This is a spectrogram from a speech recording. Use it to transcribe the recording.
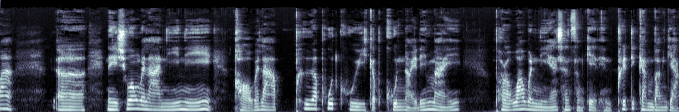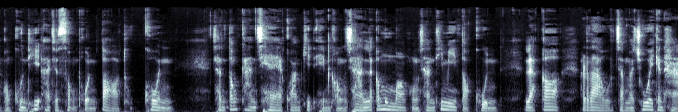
ว่าในช่วงเวลานี้นี้ ขอเวลาเพื่อพูดคุยกับคุณหน่อยได้ไหม เพราะว่าวันนี้ฉันสังเกตเห็นพฤติกรรมบางอย่างของคุณที่อาจจะส่งผลต่อทุกคน ฉันต้องการแชร์ความคิดเห็นของฉัน และก็มุมมองของฉันที่มีต่อคุณ และก็เราจะมาช่วยกันหา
